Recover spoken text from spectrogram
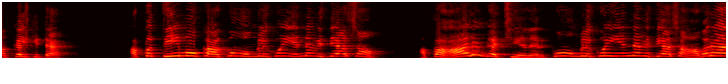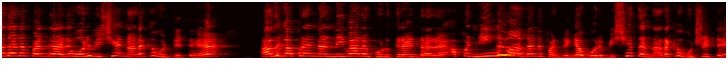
மக்கள் கிட்ட அப்ப திமுகவுக்கும் உங்களுக்கும் என்ன வித்தியாசம்? அப்ப ஆளுங்கட்சியினருக்கும் உங்களுக்கும் என்ன வித்தியாசம்? அவரும் அதானே பண்றாரு ஒரு விஷயம் நடக்க விட்டுட்டு அதுக்கப்புறம் நான் நிவாரணம் கொடுக்குறேன்றாரு. அப்ப நீங்களும் அதானே பண்றீங்க? ஒரு விஷயத்த நடக்க விட்டுட்டு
